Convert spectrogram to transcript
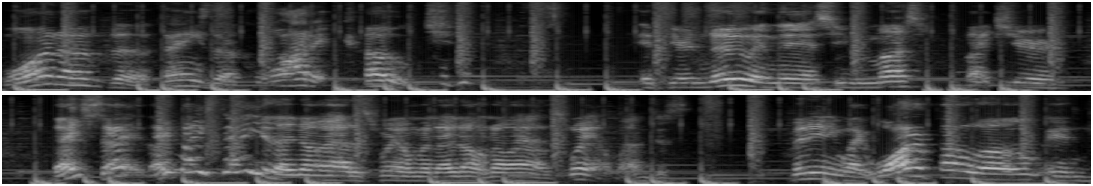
one of the things the aquatic coach, if you're new in this, you must make sure they say they may tell you they know how to swim when they don't know how to swim. I'm just but anyway, water polo in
